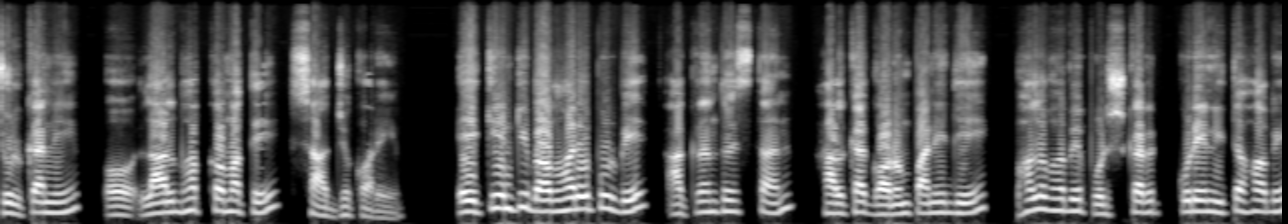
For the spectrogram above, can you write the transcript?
চুলকানি ও লালভাব কমাতে সাহায্য করে। এই ক্রিমটি ব্যবহারের পূর্বে আক্রান্ত স্থান হালকা গরম পানি দিয়ে ভালোভাবে পরিষ্কার করে নিতে হবে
